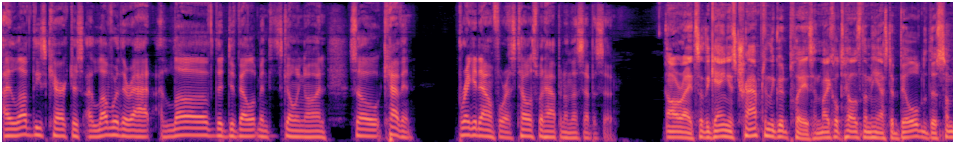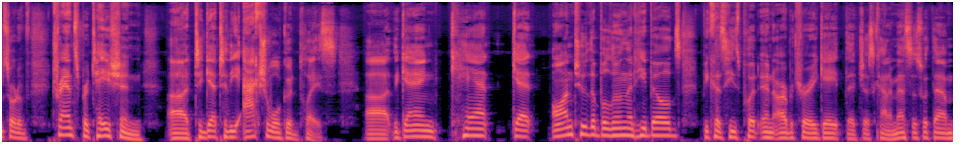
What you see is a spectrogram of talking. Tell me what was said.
I love these characters. I love where they're at. I love the development that's going on. So, Kevin, break it down for us. Tell us what happened on this episode. All right, so the gang is trapped in the good place, and Michael tells them he has to build the, some sort of transportation uh, to get to the actual good place. Uh, the gang can't get onto the balloon that he builds because he's put an arbitrary gate that just kind of messes with them,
